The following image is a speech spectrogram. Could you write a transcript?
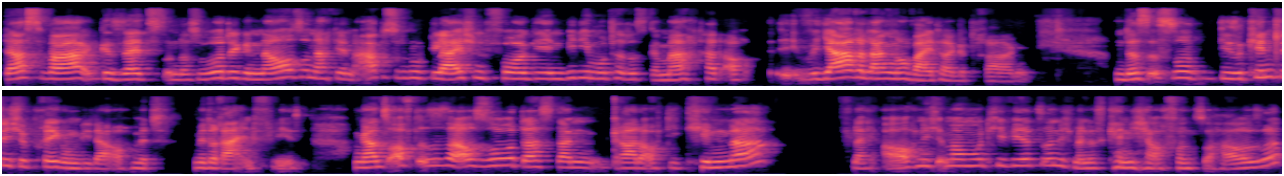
das war gesetzt und das wurde genauso nach dem absolut gleichen Vorgehen, wie die Mutter das gemacht hat, auch jahrelang noch weitergetragen. Und das ist so diese kindliche Prägung, die da auch mit, mit reinfließt. Und ganz oft ist es auch so, dass dann gerade auch die Kinder vielleicht auch nicht immer motiviert sind. Ich meine, das kenne ich ja auch von zu Hause.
